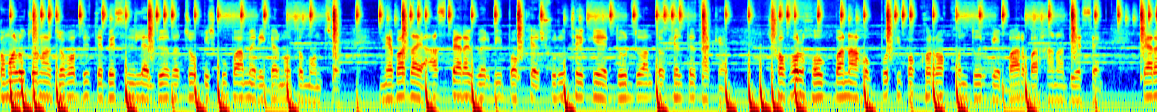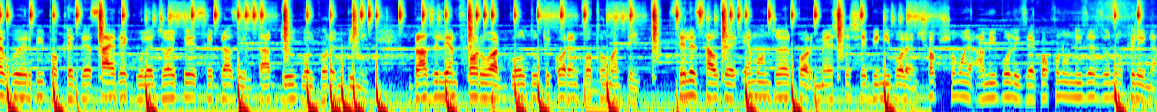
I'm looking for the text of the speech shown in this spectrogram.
সমালোচনার জবাব দিতে বেছে নিলেন দুই হাজার চব্বিশ কোপা আমেরিকার মতো মঞ্চ। নেবাদায় আজ প্যারাগুয়ের বিপক্ষে শুরু থেকে দুর্দান্ত খেলতে থাকেন। সফল হোক বা না হোক, প্রতিপক্ষ রক্ষণ দুর্গে বারবার হানা দিয়েছেন। প্যারাগুয়ের বিপক্ষে যে সাইডে গোলে জয় পেয়েছে ব্রাজিল, তার দুই গোল করেন বিনি। ব্রাজিলিয়ান ফরওয়ার্ড গোল দুটি করেন প্রথমার্ধেই। ছেলে সাউথে এমন জয়ের পর ম্যাচ শেষে বিনি বলেন সব সময় আমি বলি যে কখনো নিজের জন্য খেলি না।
